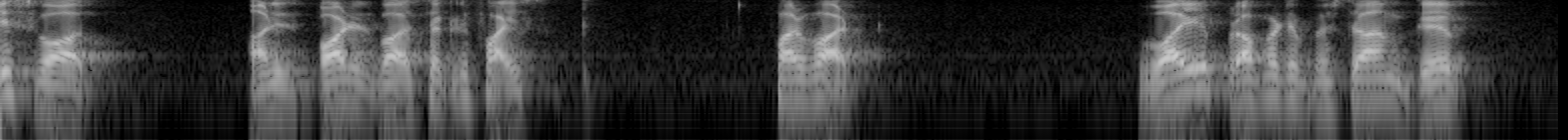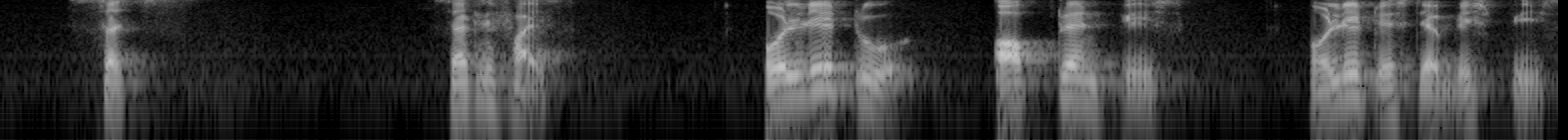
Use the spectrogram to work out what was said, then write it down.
this was on his part his was sacrifice for what why prophet of Islam gave such sacrifice only to obtain peace only to establish peace.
